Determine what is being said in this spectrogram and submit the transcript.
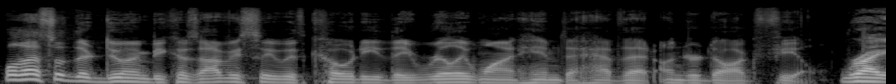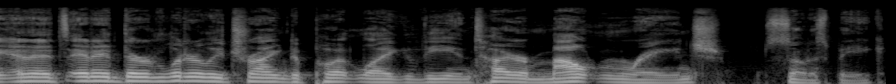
Well, that's what they're doing because obviously with Cody, they really want him to have that underdog feel. Right, and it's and it, they're literally trying to put like the entire mountain range, so to speak,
